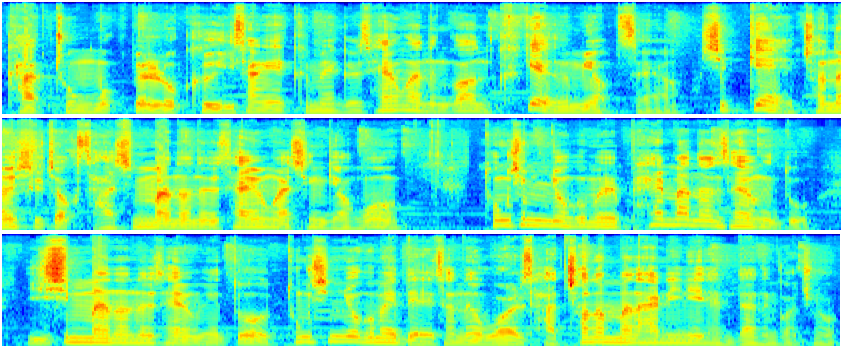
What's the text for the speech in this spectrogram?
각 종목별로 그 이상의 금액을 사용하는 건 크게 의미 없어요. 쉽게 전월 실적 40만원을 사용하신 경우 통신요금을 8만원 사용해도 20만원을 사용해도 통신요금에 대해서는 월 4천원만 할인이 된다는 거죠.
